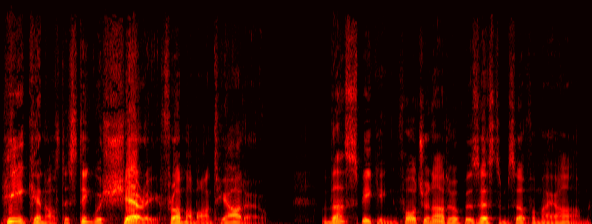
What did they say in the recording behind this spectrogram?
he cannot distinguish sherry from Amontillado. Thus speaking, Fortunato possessed himself of my arm.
